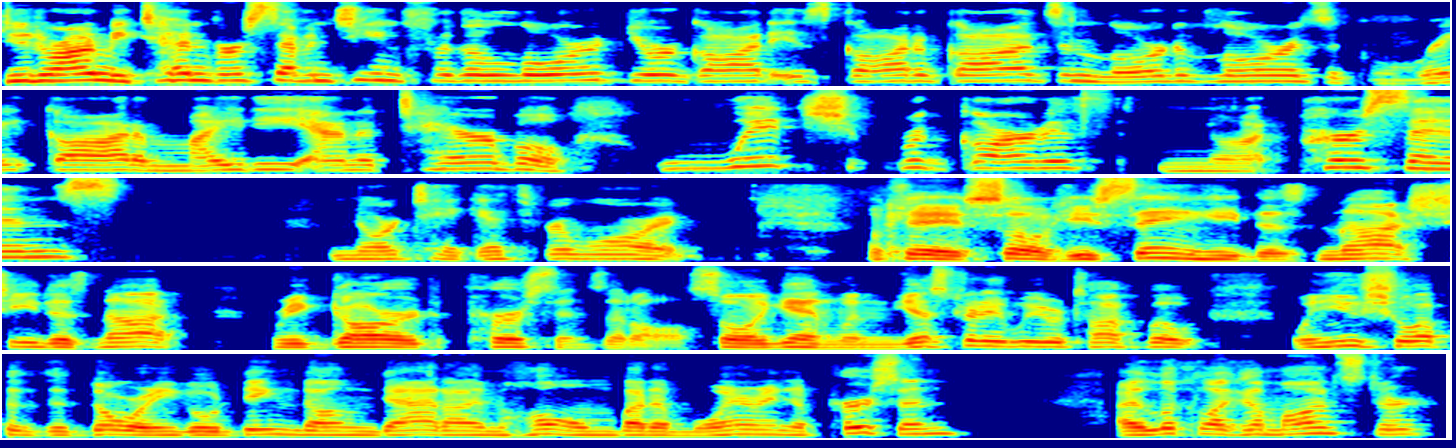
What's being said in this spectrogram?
Deuteronomy 10, verse 17 For the Lord your God is God of gods and Lord of lords, a great God, a mighty and a terrible, which regardeth not persons, nor taketh reward. Okay, so he's saying he does not, she does not regard persons at all. So again, when yesterday we were talking about when you show up at the door and you go, ding dong, dad, I'm home, but I'm wearing a person, I look like a monster.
